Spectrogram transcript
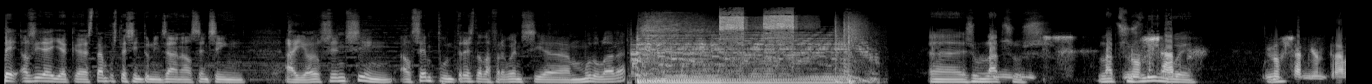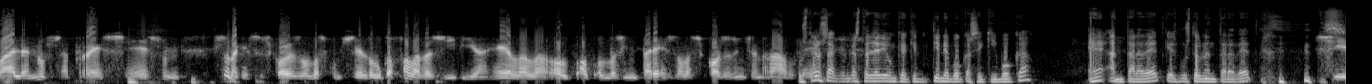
Bé, els hi deia que estan vostès sintonitzant el 105... Ai, el 105, el 100.3 de la freqüència modulada. Eh, és un lapsus. Lapsus No lingüe. No sap ni on treballa, no sap res, eh? Són, són aquestes coses del desconcert, del que fa la desídia, eh? La, la, el, el, desinterès de les coses en general. Vostè no sap que en castellà diuen que quien tiene boca s'equivoca? Eh? Entaradet, que és vostè un entaradet? Sí,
